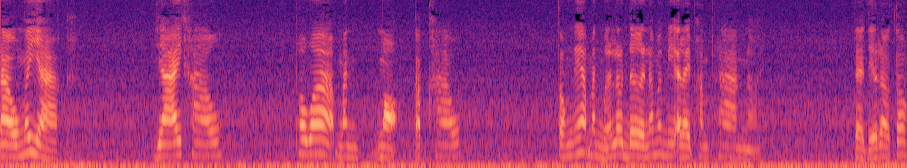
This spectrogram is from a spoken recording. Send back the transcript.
เราไม่อยาก ย้ายเขา เพราะว่ามันเหมาะกับเขา ตรงเนี้ยมันเหมือนเราเดินแล้วมันมีอะไรพลางๆหน่อย แต่เดี๋ยวเราต้อง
